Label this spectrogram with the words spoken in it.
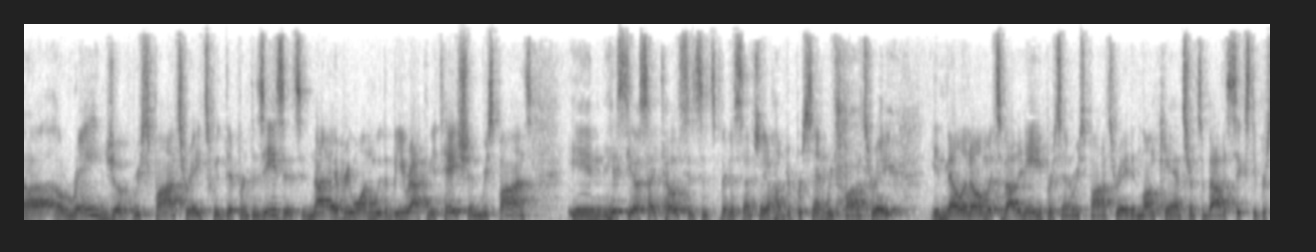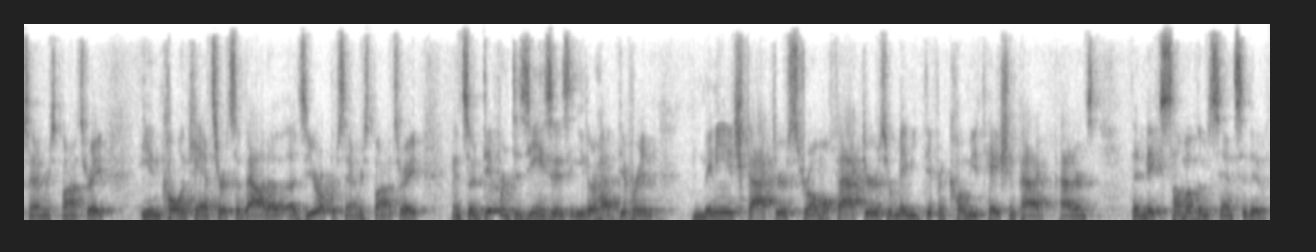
uh, a range of response rates with different diseases. Not everyone with a BRAF mutation responds. In histiocytosis, it's been essentially 100% response rate. In melanoma, it's about an 80% response rate. In lung cancer, it's about a 60% response rate. In colon cancer, it's about a, a 0% response rate. And so different diseases either have different lineage factors, stromal factors, or maybe different co-mutation pa patterns that make some of them sensitive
